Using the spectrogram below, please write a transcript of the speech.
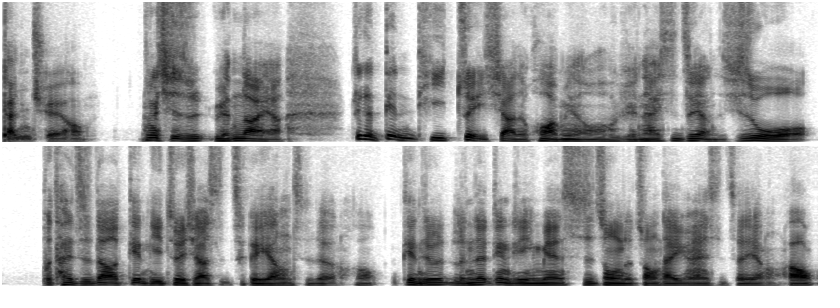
感觉哦。那其实原来啊，这个电梯坠下的画面哦，原来是这样子。其实我不太知道电梯坠下是这个样子的哦，电就人在电梯里面失重的状态原来是这样。好，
